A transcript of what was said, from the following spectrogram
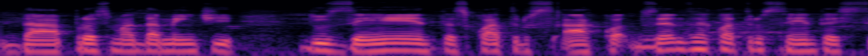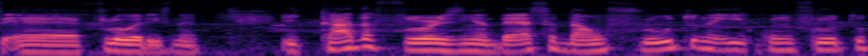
dá aproximadamente 200, 4, a, 200 a 400 é, flores, né? E cada florzinha dessa dá um fruto, né? E com um fruto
